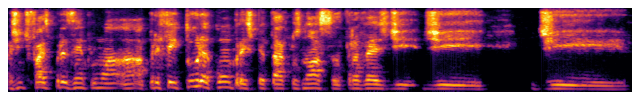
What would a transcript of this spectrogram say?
a gente faz, por exemplo, uma, a prefeitura compra espetáculos nossos através de, de, de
